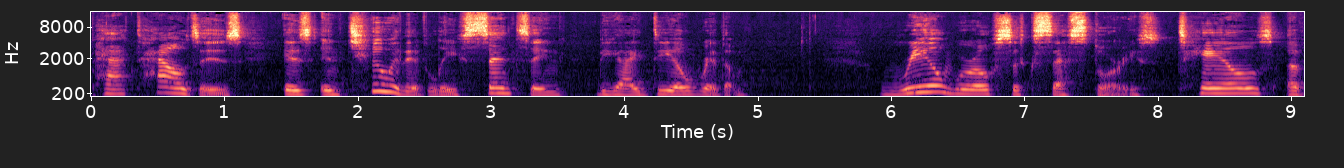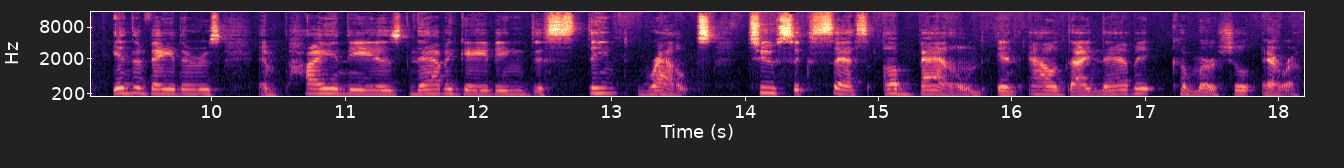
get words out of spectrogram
packed houses is intuitively sensing the ideal rhythm. Real world success stories, tales of innovators and pioneers navigating distinct routes to success abound in our dynamic commercial era.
